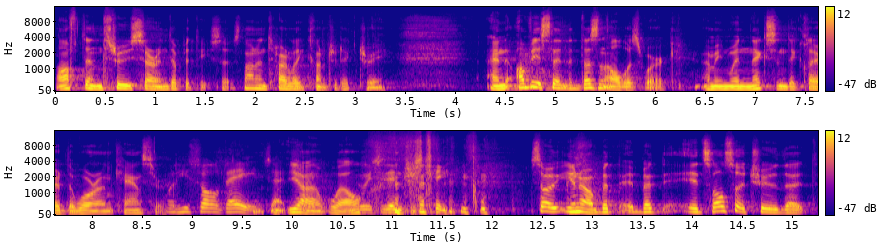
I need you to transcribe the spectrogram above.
often through serendipity. So it's not entirely contradictory. And obviously, that doesn't always work. I mean, when Nixon declared the war on cancer. Well, he solved AIDS, actually. Yeah, well. Which is interesting. so, you know, but, but it's also true that uh,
